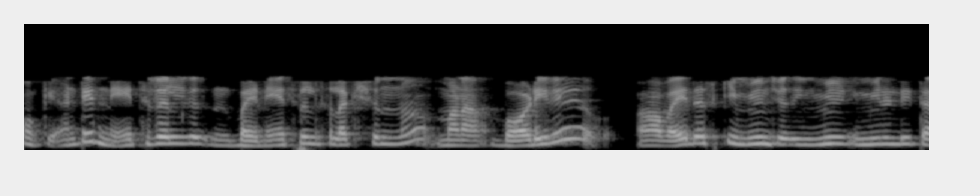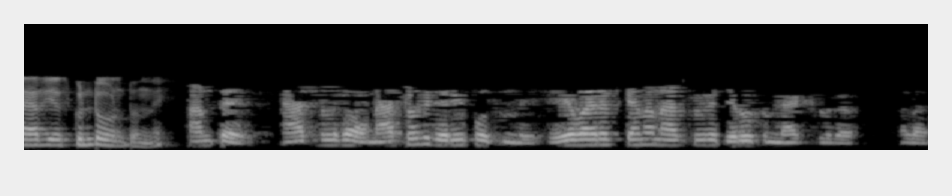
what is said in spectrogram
ఓకే అంటే నేచురల్ బై నేచురల్ సెలక్షన్ మన బాడీనే ఆ వైరస్కి ఇమ్యూన్ ఇమ్యూనిటీ తయారు చేసుకుంటూ ఉంటుంది. అంతే. నేచురల్గా నేచురల్గా జరిగిపోతుంది. ఏ వైరస్ కైనా నేచురల్గా జరుగుతుంది యాక్చువల్గా. అలా.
